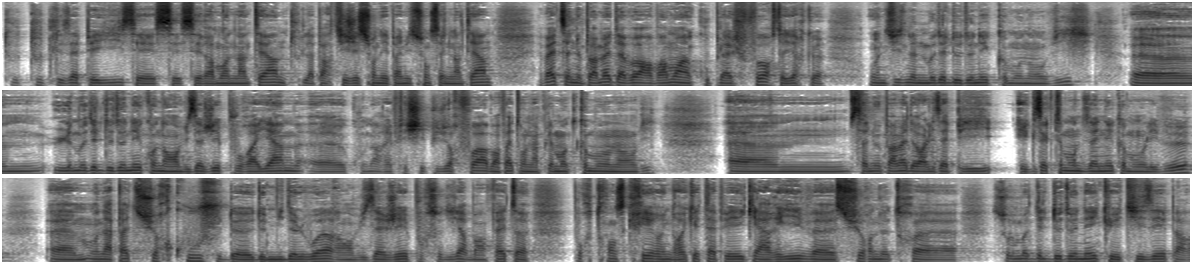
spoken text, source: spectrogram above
tout- toutes les API, c'est- vraiment de l'interne. Toute la partie gestion des permissions, c'est de l'interne. En fait, ça nous permet d'avoir vraiment un couplage fort, c'est-à-dire que on utilise notre modèle de données comme on a envie. Euh, le modèle de données qu'on a envisagé pour IAM, euh, qu'on a réfléchi plusieurs fois, ben, en fait, on l'implémente comme on a envie. Euh, ça nous permet d'avoir les API exactement designées comme on les veut. Euh, on n'a pas de surcouche de, de middleware à envisager pour se dire, ben, en fait, euh, pour transcrire une requête API qui arrive euh, sur notre euh, sur le modèle de données qui est utilisé par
